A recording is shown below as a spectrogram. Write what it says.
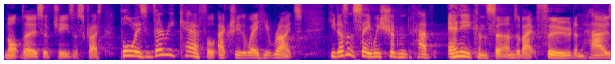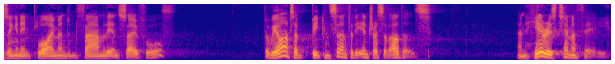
not those of Jesus Christ. Paul is very careful, actually, the way he writes. He doesn't say we shouldn't have any concerns about food and housing and employment and family and so forth. But we are to be concerned for the interests of others. And here is Timothy,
